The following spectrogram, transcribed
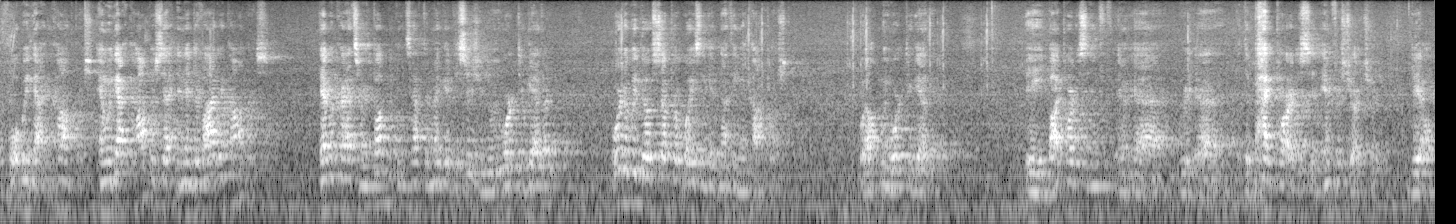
of what we got accomplished. And we got accomplished that in a divided Congress. Democrats and Republicans have to make a decision. Do we work together? Or do we go separate ways and get nothing accomplished? Well, we work together. The bipartisan, uh, uh, the bipartisan infrastructure bill,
